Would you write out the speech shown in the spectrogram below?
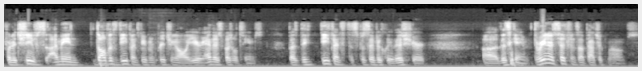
for the Chiefs, I mean, Dolphins defense we've been preaching all year, and their special teams, but the defense specifically this year uh, this game. Three interceptions on Patrick Mahomes.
